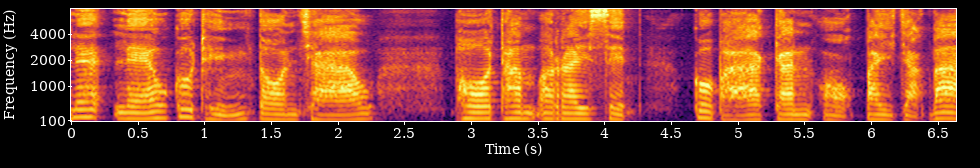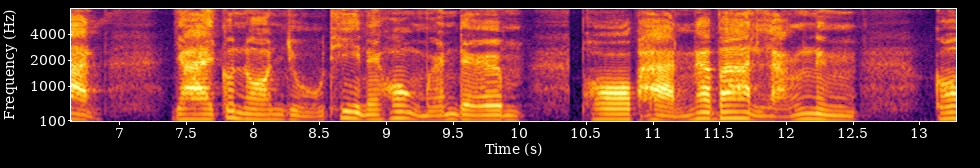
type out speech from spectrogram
และแล้วก็ถึงตอนเช้า พอทำอะไรเสร็จก็พากันออกไปจากบ้าน ยายก็นอนอยู่ที่ในห้องเหมือนเดิม พอผ่านหน้าบ้านหลังหนึ่ง ก็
